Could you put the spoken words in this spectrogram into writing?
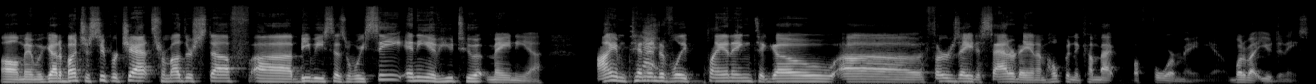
Oh man, we got a bunch of super chats from other stuff. Uh, BB says, "Will we see any of you two at Mania?" I am tentatively planning to go uh, Thursday to Saturday, and I'm hoping to come back before Mania. What about you, Denise?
